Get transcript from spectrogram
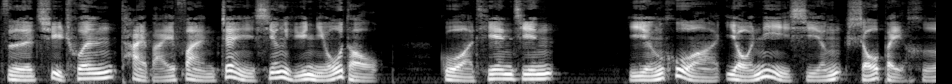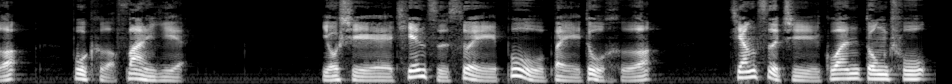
自去春，太白犯振兴于牛斗，过天津。荧惑有逆行守北河，不可犯也。由是天子遂不北渡河，将自指关东出。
